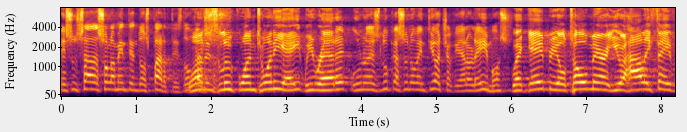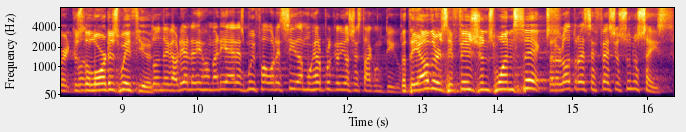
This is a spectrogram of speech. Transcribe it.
es usada solamente en dos partes, dos One is. Luke 128, we read it, Uno es Lucas 1:28 que ya lo leímos, where Gabriel told Mary, You are highly favored because the Lord is with you. donde Gabriel le dijo a María, eres muy favorecida mujer porque Dios está contigo. But the other is Ephesians 1 6, Pero el otro es Efesios 1:6,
